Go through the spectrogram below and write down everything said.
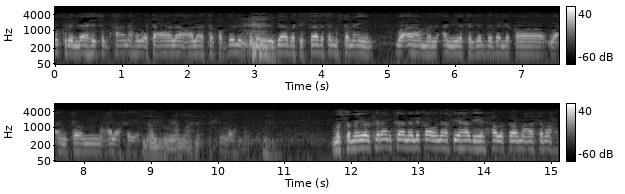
شكر الله سبحانه وتعالى على تفضلكم بإجابة السادة المستمعين. وآمل أن يتجدد اللقاء وأنتم على خير. اللهم مستمعي الكرام كان لقاؤنا في هذه الحلقة مع سماحة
